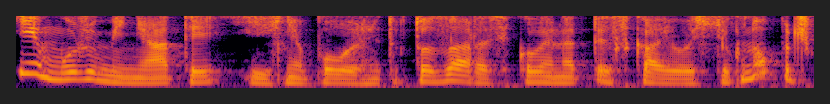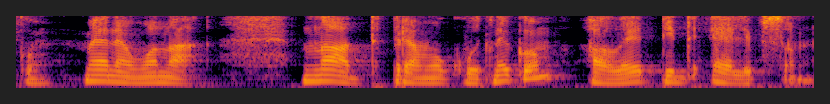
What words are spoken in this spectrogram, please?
і можу міняти їхнє положення. Тобто зараз, коли натискаю ось цю кнопочку, в мене вона над прямокутником, але під еліпсом.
